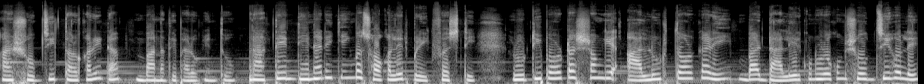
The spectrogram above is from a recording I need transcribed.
আর সবজির তরকারিটা বানাতে পারো কিন্তু। রাতের ডিনারে কিংবা সকালের ব্রেকফাস্টে রুটি পরোটার সঙ্গে আলুর তরকারি বা ডালের কোনো রকম সবজি হলে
